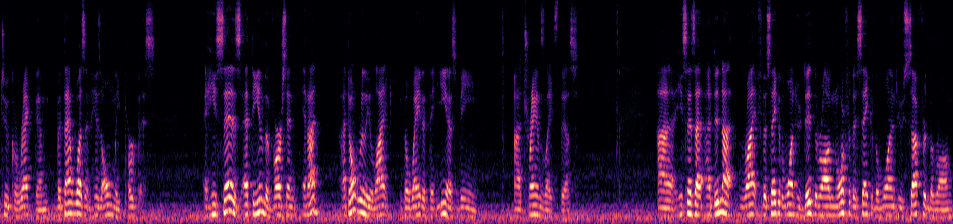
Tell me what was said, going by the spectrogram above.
to correct them, but that wasn't his only purpose. And he says at the end of the verse, and, and I, I don't really like the way that the ESV uh, translates this. Uh, he says, I, I did not write for the sake of the one who did the wrong, nor for the sake of the one who suffered the wrong,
